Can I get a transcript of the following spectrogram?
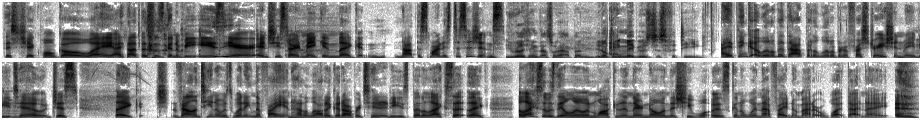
this chick won't go away. I thought this was going to be easier and she started making like n- not the smartest decisions. You really think that's what happened? You don't think maybe it was just fatigue? I think a little bit of that, but a little bit of frustration maybe Hmm. too. Just like sh- Valentina was winning the fight and had a lot of good opportunities, but Alexa, like Alexa, was the only one walking in there knowing that she wa- was going to win that fight no matter what that night.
